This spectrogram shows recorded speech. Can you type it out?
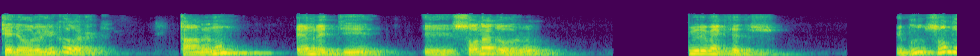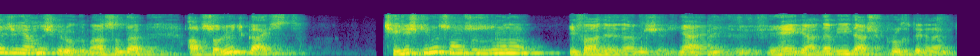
teleolojik olarak Tanrı'nın emrettiği e, sona doğru yürümektedir. E bu son derece yanlış bir okuma. Aslında Absolute Geist çelişkinin sonsuzluğunu ifade eden bir şey. Yani e, Hegel'de Widerspruch denilen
